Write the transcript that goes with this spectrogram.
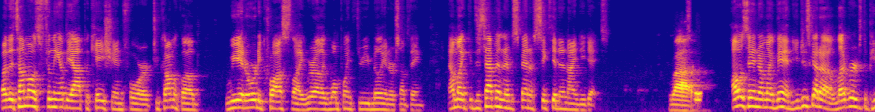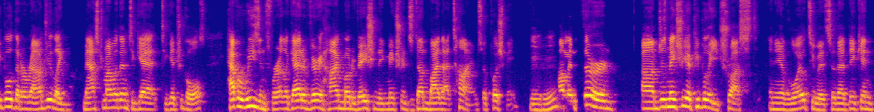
By the time I was filling out the application for Two Comma Club, we had already crossed like we were at like 1.3 million or something. And I'm like, this happened in a span of 60 to 90 days. Wow. So I was saying, I'm like, man, you just gotta leverage the people that are around you, like mastermind with them to get to get your goals. Have a reason for it. Like I had a very high motivation to make sure it's done by that time. So push me. Mm-hmm. Um, and third, um, just make sure you have people that you trust and you have loyalty with, so that they can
